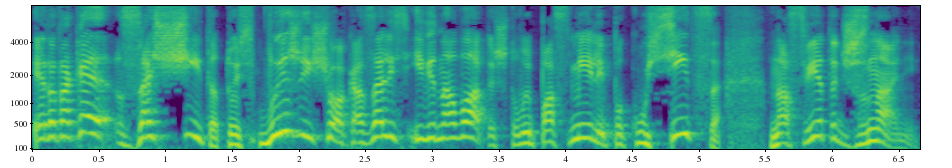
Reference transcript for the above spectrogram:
Это такая защита. То есть вы же еще оказались и виноваты, что вы посмели покуситься на светоч знаний.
